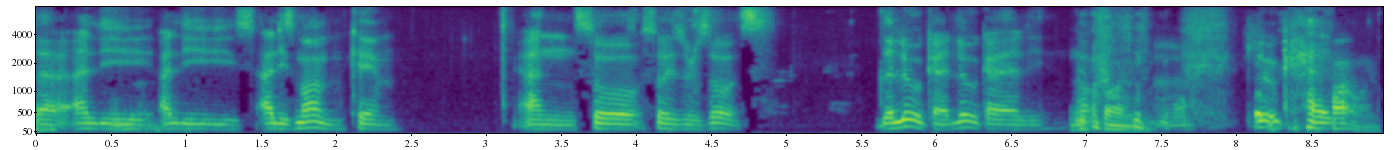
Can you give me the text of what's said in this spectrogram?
that Ali Ali's Ali's mom came and saw saw his results. The little guy, little guy Ali, no, Which one? Little guy. One.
